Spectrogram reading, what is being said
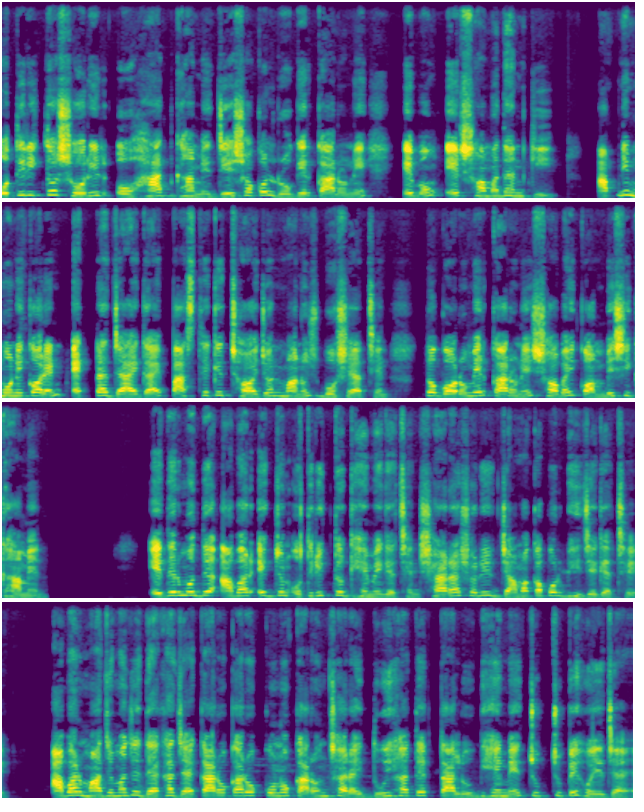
অতিরিক্ত শরীর ও হাত ঘামে যে সকল রোগের কারণে এবং এর সমাধান কি? আপনি মনে করেন একটা জায়গায় পাঁচ থেকে ছয়জন মানুষ বসে আছেন, তো গরমের কারণে সবাই কম বেশি ঘামেন। এদের মধ্যে আবার একজন অতিরিক্ত ঘেমে গেছেন, সারা শরীর জামা কাপড় ভিজে গেছে। আবার মাঝে মাঝে দেখা যায় কারও কারও কোনো কারণ ছাড়াই দুই হাতের তালু ঘেমে চুপচুপে হয়ে যায়।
